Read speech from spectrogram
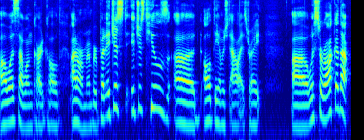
Oh, what's that one card called? I don't remember, but it just it just heals uh all damaged allies, right? Uh, with Soraka, that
